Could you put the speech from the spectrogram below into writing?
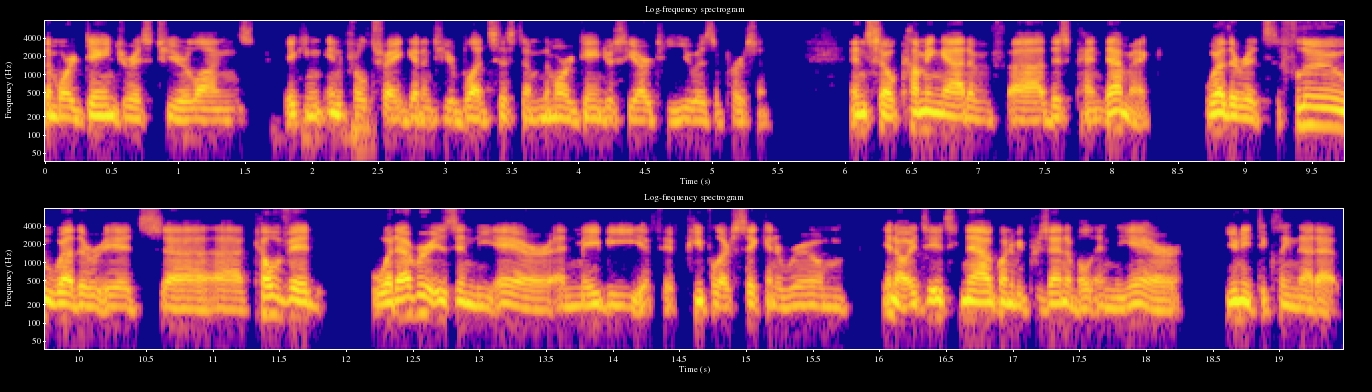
the more dangerous to your lungs. It can infiltrate, get into your blood system, the more dangerous you are to you as a person. And so coming out of uh, this pandemic, whether it's the flu, whether it's uh, uh, COVID, whatever is in the air, and maybe if, if people are sick in a room, you know, it's, it's now going to be presentable in the air, you need to clean that out.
